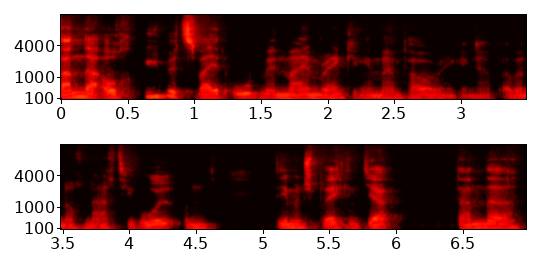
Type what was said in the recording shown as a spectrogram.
Thunder auch übelst weit oben in meinem Ranking, in meinem Power Ranking habe, aber noch nach Tirol und dementsprechend, ja, Thunder.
